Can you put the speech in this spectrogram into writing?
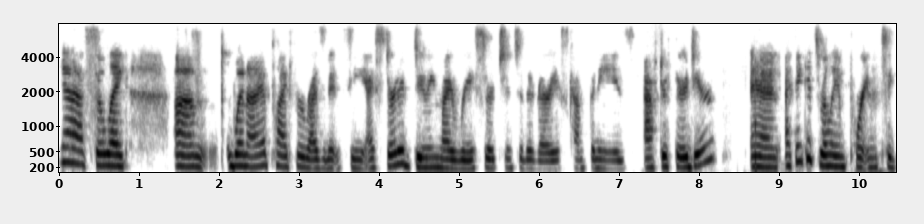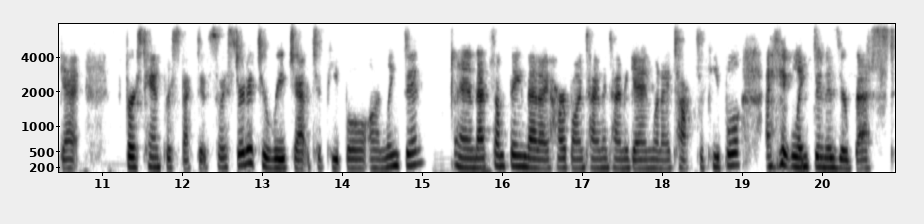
Yeah so like um, when i applied for residency i started doing my research into the various companies after third year and i think it's really important to get firsthand perspective. So i started to reach out to people on linkedin and that's something that I harp on time and time again when I talk to people. I think LinkedIn is your best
